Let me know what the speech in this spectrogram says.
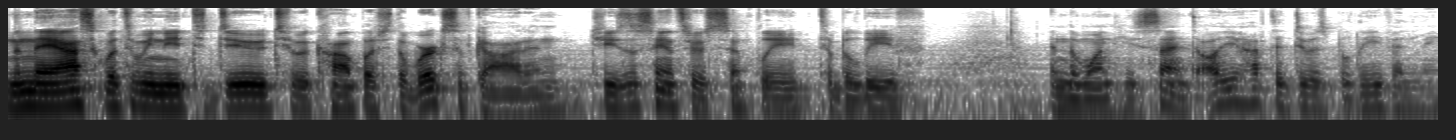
And then they ask, What do we need to do to accomplish the works of God? And Jesus answers simply to believe in the one he sent. All you have to do is believe in me.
